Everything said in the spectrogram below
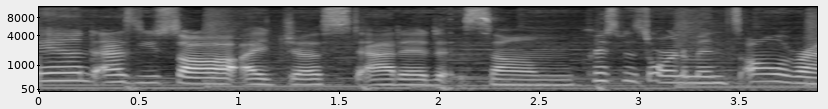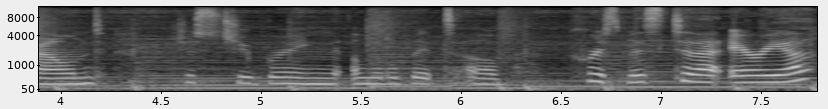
And as you saw, I just added some Christmas ornaments all around just to bring a little bit of Christmas to that area.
